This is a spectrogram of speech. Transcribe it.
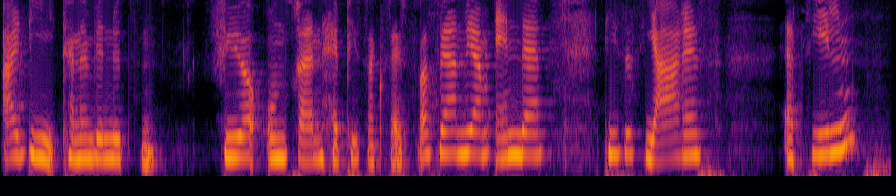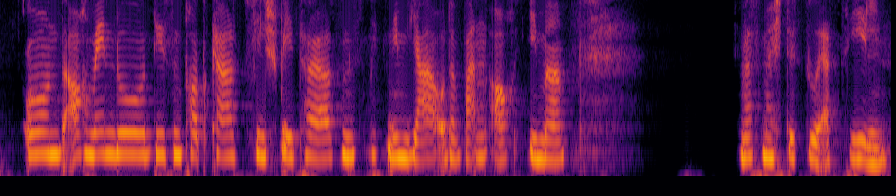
all die können wir nützen für unseren Happy Success. Was werden wir am Ende dieses Jahres erzählen? Und auch wenn du diesen Podcast viel später hörst, und mitten im Jahr oder wann auch immer, was möchtest du erzählen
